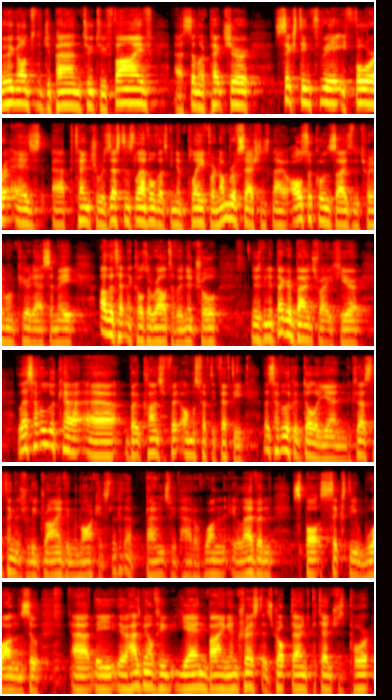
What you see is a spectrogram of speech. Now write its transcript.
Moving on to the Japan 225, a similar picture. 16384 is a potential resistance level that's been in play for a number of sessions now, also coincides with the 21 period SMA. Other technicals are relatively neutral. There's been a bigger bounce right here. Let's have a look at, uh, but clients are almost 50 50. Let's have a look at dollar yen because that's the thing that's really driving the markets. Look at that bounce we've had of 111 spot 61. So uh, the, there has been obviously yen buying interest. It's dropped down to potential support.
